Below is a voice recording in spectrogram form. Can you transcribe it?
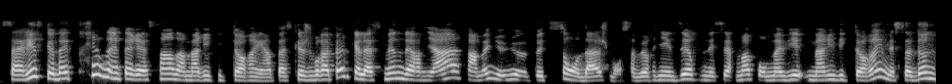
Ça risque d'être très intéressant dans Marie-Victorin, hein, parce que je vous rappelle que la semaine dernière, quand même, il y a eu un petit sondage. Bon, ça veut rien dire nécessairement pour Marie-Victorin, mais ça donne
